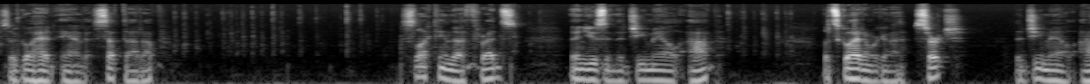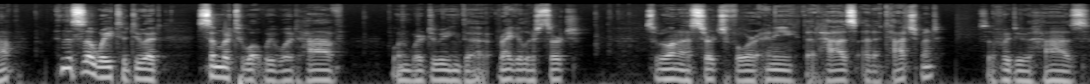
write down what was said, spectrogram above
So go ahead and set that up. Selecting the threads, then using the Gmail app. Let's go ahead and we're going to search the Gmail app. And this is a way to do it similar to what we would have when we're doing the regular search. So we want to search for any that has an attachment. So if we do has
